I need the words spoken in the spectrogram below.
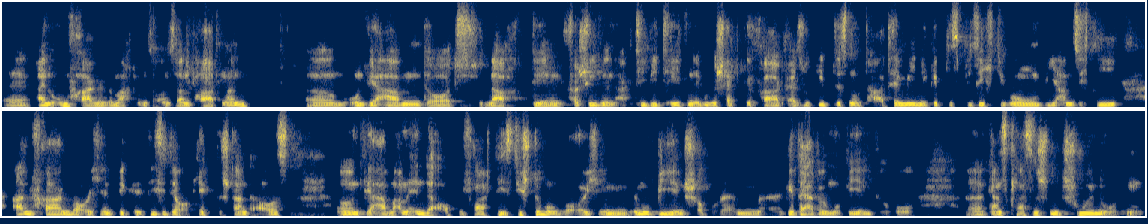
äh, eine Umfrage gemacht unter unseren Partnern und wir haben dort nach den verschiedenen Aktivitäten im Geschäft gefragt. Also gibt es Notartermine, gibt es Besichtigungen? Wie haben sich die Anfragen bei euch entwickelt? Wie sieht der Objektbestand aus? Und wir haben am Ende auch gefragt, wie ist die Stimmung bei euch im Immobilienshop oder im äh, Gewerbeimmobilienbüro? Äh, ganz klassisch mit Schulnoten.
